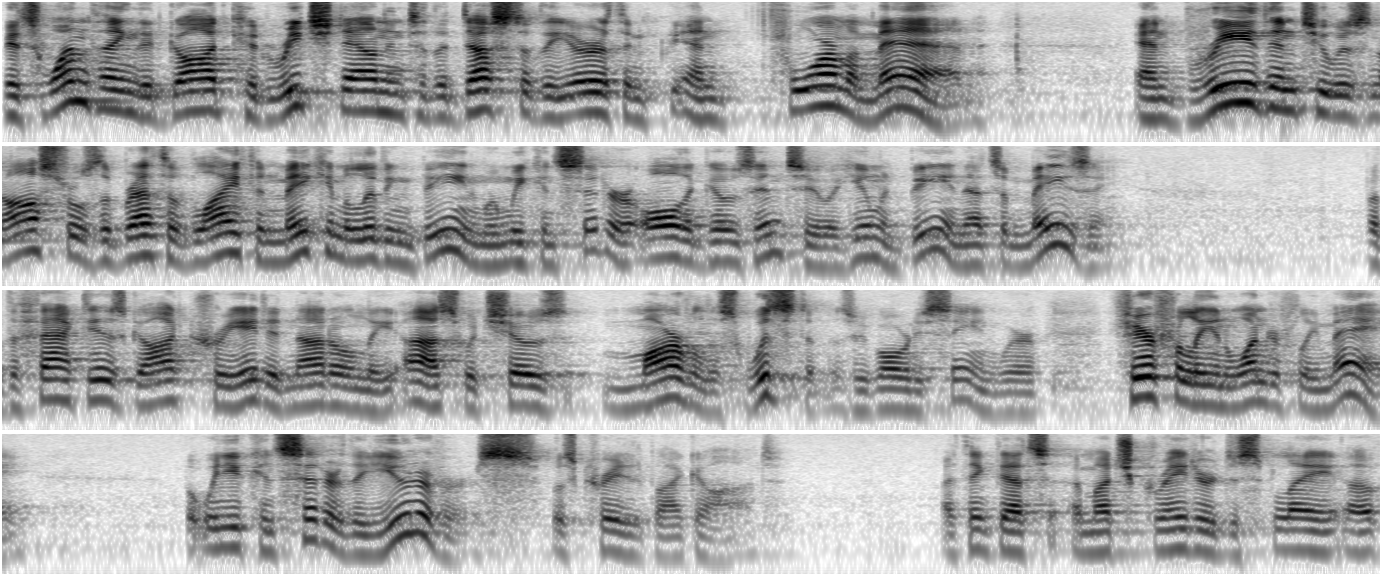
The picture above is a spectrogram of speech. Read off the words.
It's one thing that God could reach down into the dust of the earth and, and form a man and breathe into his nostrils the breath of life and make him a living being when we consider all that goes into a human being. That's amazing. But the fact is, God created not only us, which shows marvelous wisdom, as we've already seen. We're fearfully and wonderfully made. But when you consider the universe was created by God, I think that's a much greater display of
